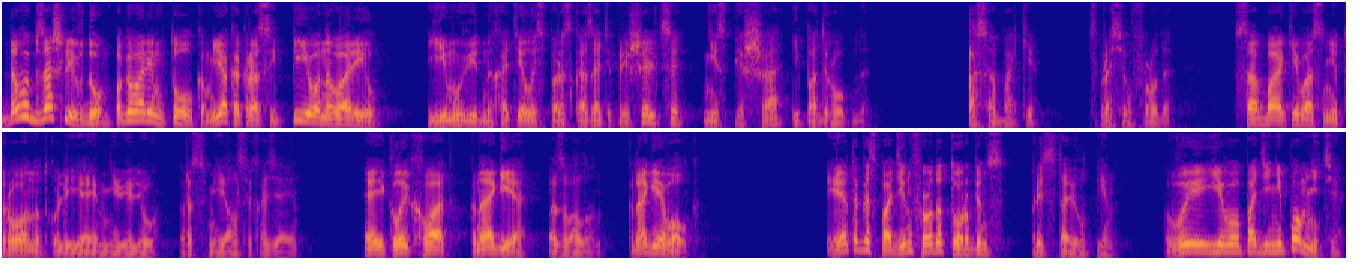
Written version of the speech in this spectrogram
«Да вы б зашли в дом, поговорим толком, я как раз и пиво наварил». Ему, видно, хотелось порассказать о пришельце, не спеша и подробно. «А собаки?» — спросил Фродо. «Собаки вас не тронут, коли я им не велю», — рассмеялся хозяин. «Эй, Клык, хват, к ноге!» — позвал он. «К ноге, волк!» «Это господин Фродо Торбинс», — представил Пин. «Вы его, поди, не помните?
